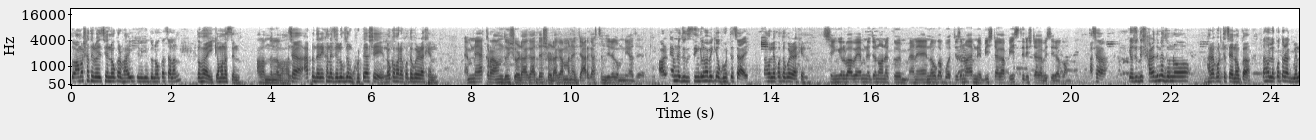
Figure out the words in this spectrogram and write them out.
তো আমার সাথে রয়েছে নৌকার ভাই তিনি কিন্তু নৌকা চালান। তো ভাই কেমন আছেন? আলহামদুলিল্লাহ ভালো। আচ্ছা আপনাদের এখানে যে লোকজন ঘুরতে আসে নৌকা ভাড়া কত করে রাখেন? এমনি এক রাউন্ড দুইশো টাকা দেড়শো টাকা মানে যার কাছ যেরকম নেওয়া যায় আর কি। আর এমনি যদি সিঙ্গেল ভাবে কেউ ঘুরতে চায় তাহলে কত করে রাখেন? সিঙ্গেল ভাবে এমনি জন্য অনেক মানে নৌকা ভর্তি জন্য এমনি বিশ টাকা পিস তিরিশ টাকা পিস এরকম। আচ্ছা কেউ যদি সারাদিনের জন্য ভাড়া করতে চায় নৌকা তাহলে কত রাখবেন?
